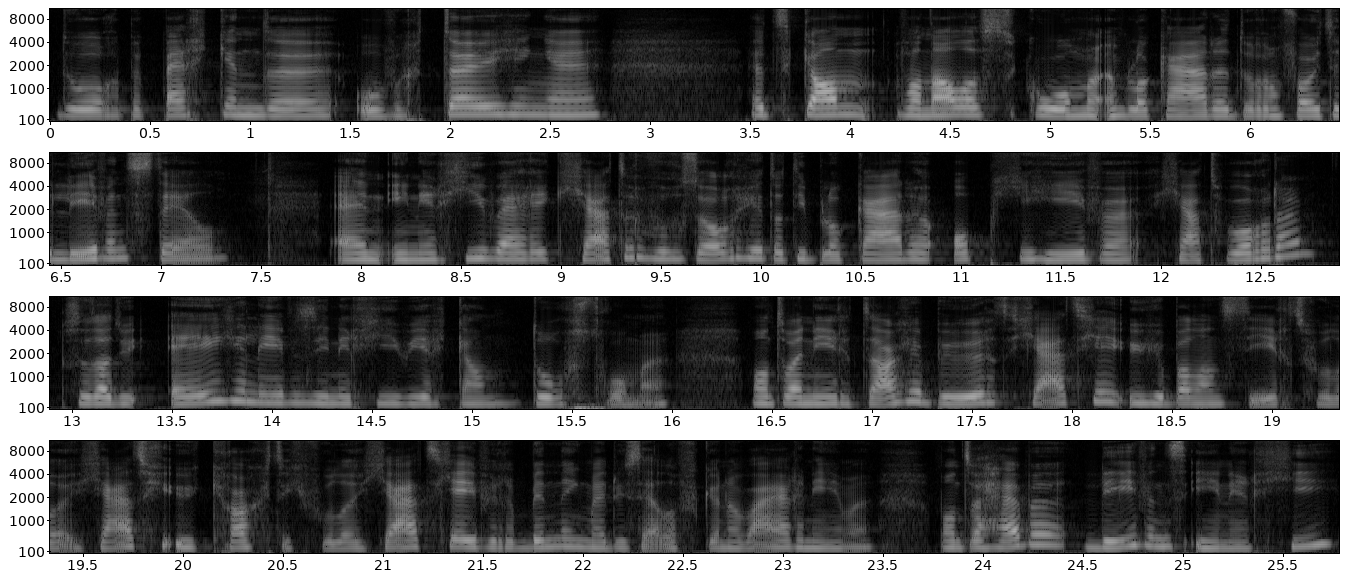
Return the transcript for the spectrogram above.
door beperkende overtuigingen. Het kan van alles komen, een blokkade door een foute levensstijl. En energiewerk gaat ervoor zorgen dat die blokkade opgeheven gaat worden, zodat je eigen levensenergie weer kan doorstromen. Want wanneer dat gebeurt, gaat jij je gebalanceerd voelen, gaat je je krachtig voelen, gaat jij verbinding met jezelf kunnen waarnemen. Want we hebben levensenergie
